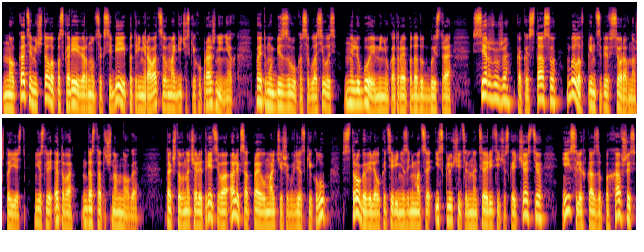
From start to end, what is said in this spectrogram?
Но Катя мечтала поскорее вернуться к себе и потренироваться в магических упражнениях, поэтому без звука согласилась на любое меню, которое подадут быстро. Сержу же, как и Стасу, было в принципе все равно, что есть, если этого достаточно много. Так что в начале третьего Алекс отправил мальчишек в детский клуб, строго велел Катерине заниматься исключительно теоретической частью и, слегка запыхавшись,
